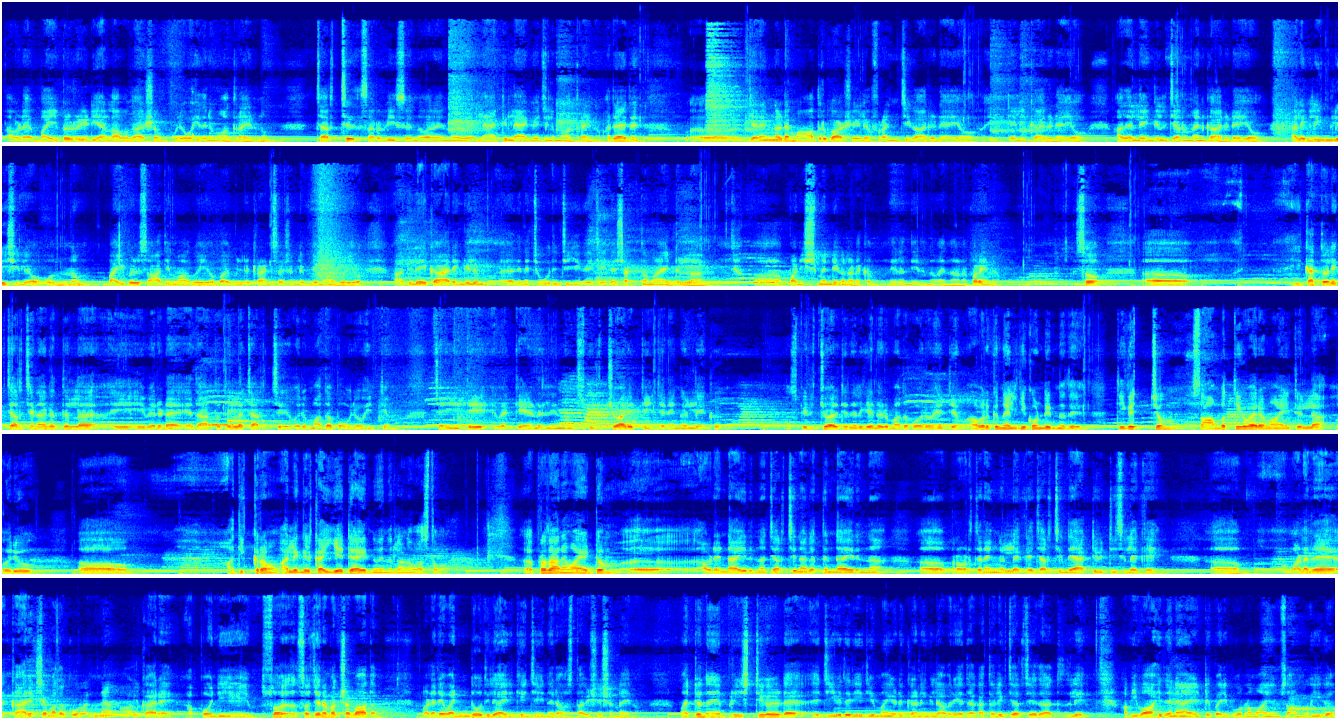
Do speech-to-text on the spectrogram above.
അവിടെ ബൈബിൾ റീഡ് ചെയ്യാനുള്ള അവകാശം പുരോഹിതന് മാത്രമായിരുന്നു. ചർച്ച് സർവീസ് എന്ന് പറയുന്നത് ലാറ്റിൻ ലാംഗ്വേജിൽ മാത്രമായിരുന്നു. അതായത് ജനങ്ങളുടെ മാതൃഭാഷയിൽ ഫ്രഞ്ചുകാരുടെയോ ഇറ്റലിക്കാരുടെയോ അതല്ലെങ്കിൽ ജർമ്മൻകാരുടെയോ അല്ലെങ്കിൽ ഇംഗ്ലീഷിലോ ഒന്നും ബൈബിൾ സാധ്യമാകുകയോ ബൈബിളിന്റെ ട്രാൻസ്ലേഷൻ ലഭ്യമാകുകയോ അതിലേക്ക് ആരെങ്കിലും അതിനെ ചോദ്യം ചെയ്യുകയോ ചെയ്ത ശക്തമായിട്ടുള്ള പണിഷ്മെന്റുകളടക്കം നിലനിന്നിരുന്നു എന്നാണ് പറയുന്നത്. സോ ഈ കത്തോലിക് ചർച്ചിനകത്തുള്ള ഈ ഇവരുടെ യഥാർത്ഥത്തിലുള്ള ചർച്ച് ഒരു മതപൗരോഹിത്യം ചെയ്ത് വെക്കേണ്ടതിൽ നിന്നും സ്പിരിച്വാലിറ്റി ജനങ്ങളിലേക്ക് സ്പിരിച്വാലിറ്റി നൽകേണ്ട ഒരു മതപൗരോഹിത്യം അവർക്ക് നൽകിക്കൊണ്ടിരുന്നത് തികച്ചും സാമ്പത്തികപരമായിട്ടുള്ള ഒരു അതിക്രമം അല്ലെങ്കിൽ കയ്യേറ്റമായിരുന്നു എന്നുള്ളതാണ് വാസ്തവം. പ്രധാനമായിട്ടും അവിടെ ഉണ്ടായിരുന്ന ചർച്ചിനകത്തുണ്ടായിരുന്ന പ്രവർത്തനങ്ങളിലൊക്കെ ചർച്ചിന്റെ ആക്ടിവിറ്റീസിലൊക്കെ വളരെ കാര്യക്ഷമത കുറഞ്ഞ ആൾക്കാരെ അപ്പോയിന്റ് ചെയ്യുകയും സ്വ സ്വജനപക്ഷപാതം വളരെ വൻതോതിലായിരിക്കുകയും ചെയ്യുന്ന ഒരു അവസ്ഥാവിശേഷം ഉണ്ടായിരുന്നു മറ്റൊന്ന് പ്രീസ്റ്റുകളുടെ ജീവിത രീതിയുമായി എടുക്കുകയാണെങ്കിൽ അവർ യഥാ കത്തോലിക് ചർച്ച യഥാർത്ഥത്തിൽ അവിവാഹിതനായിട്ട് പരിപൂർണമായും സാമൂഹിക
